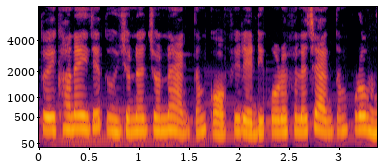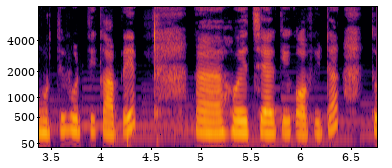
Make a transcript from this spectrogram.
তো এখানে এই যে দুইজনের জন্য একদম কফি রেডি করে ফেলেছে, একদম পুরো ভর্তি ভর্তি কাপে হয়েছে আর কি কফিটা তো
